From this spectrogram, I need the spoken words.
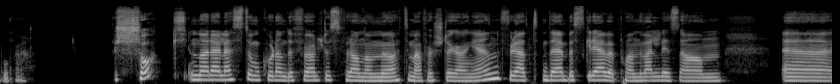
boka? sjokk når jeg leste om hvordan det føltes for han å møte meg første gangen, For det er beskrevet på en veldig sånn uh,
